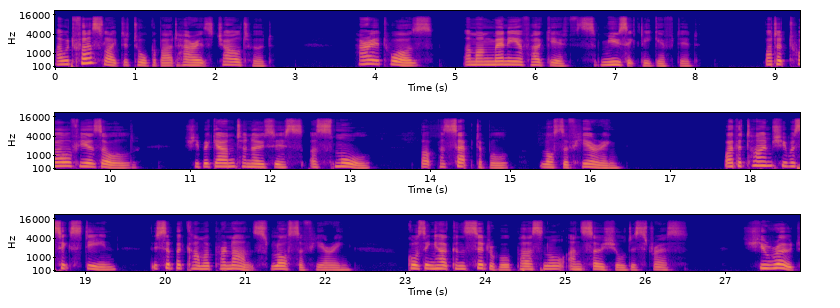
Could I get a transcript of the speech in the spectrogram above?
I would first like to talk about Harriet's childhood. Harriet was, among many of her gifts, musically gifted, but at twelve years old she began to notice a small but perceptible loss of hearing. By the time she was sixteen, this had become a pronounced loss of hearing, causing her considerable personal and social distress. She wrote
